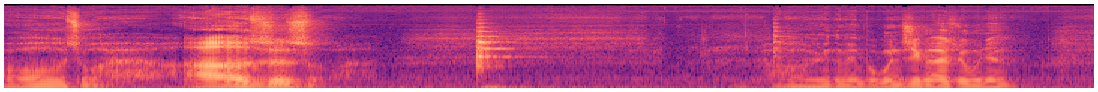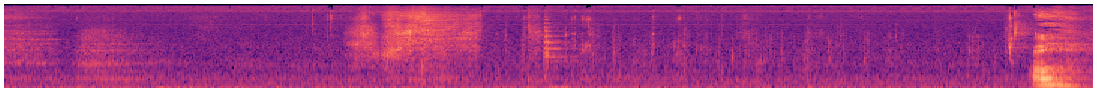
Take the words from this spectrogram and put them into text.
어, 좋아요. 아주 좋아. 어, 이놈의 묵은지가 아주 그냥. 어. 어.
